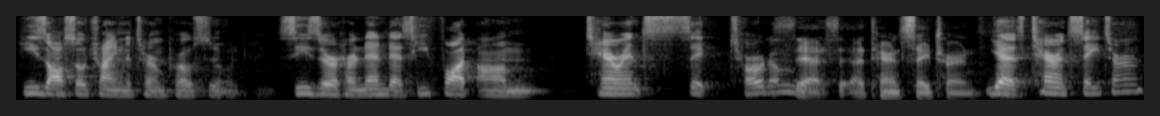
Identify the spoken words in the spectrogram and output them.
he's also trying to turn pro soon. Caesar Hernandez, he fought um, Terrence Saturn. yes, uh, Terrence Saturn. Yes, Terrence Saturn.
